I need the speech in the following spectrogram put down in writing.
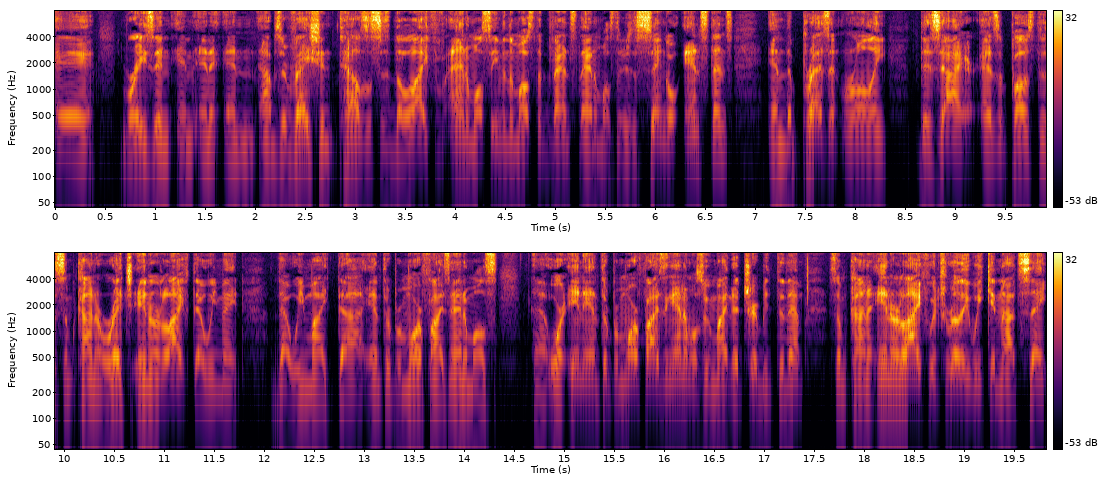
a reason and, and, and observation tells us is the life of animals, even the most advanced animals. There's a single instance in the present ruling desire, as opposed to some kind of rich inner life that we might that we might uh, anthropomorphize animals, uh, or in anthropomorphizing animals, we might attribute to them some kind of inner life, which really we cannot say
